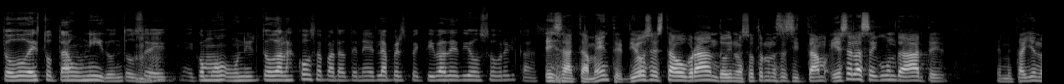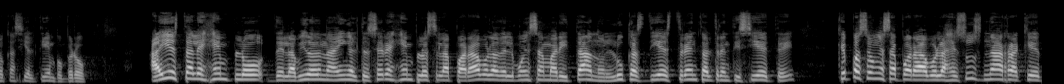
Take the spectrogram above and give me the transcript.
todo esto está unido, entonces es como unir todas las cosas para tener la perspectiva de Dios sobre el caso. Exactamente, Dios está obrando y nosotros necesitamos, y esa es la segunda arte, me está yendo casi el tiempo, pero Ahí está el ejemplo de la vida de Naín. El tercer ejemplo es la parábola del buen samaritano en Lucas 10, 30 al 37. ¿Qué pasó en esa parábola? Jesús narra que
